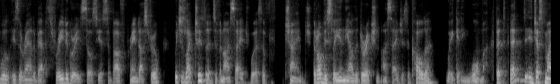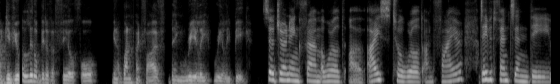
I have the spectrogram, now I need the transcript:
will is around about three degrees Celsius above pre-industrial, which is like two thirds of an ice age worth of change. But obviously, in the other direction, ice ages are colder, we're getting warmer. But that it just might give you a little bit of a feel for, you know, 1.5 being really, really big. So, journeying from a world of ice to a world on fire, David Fenton, the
